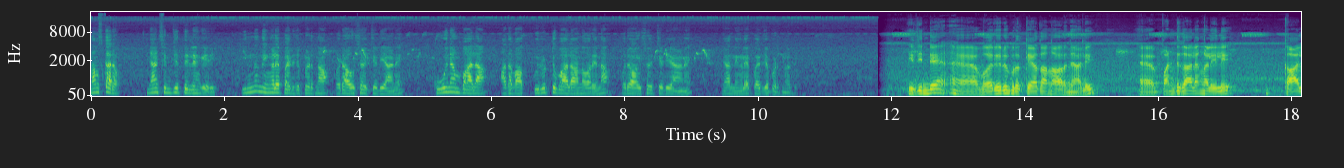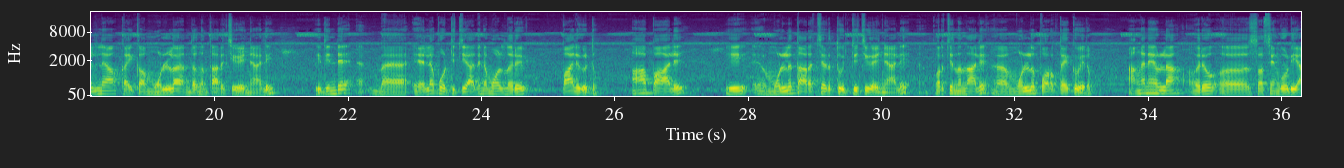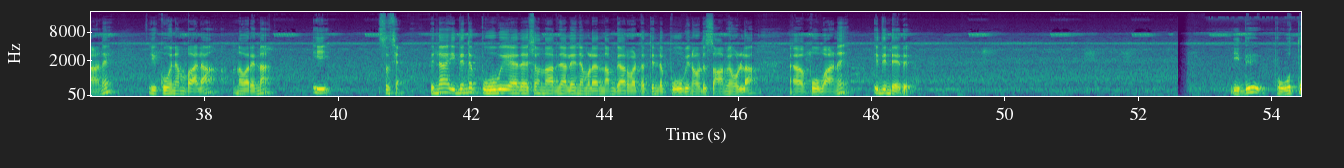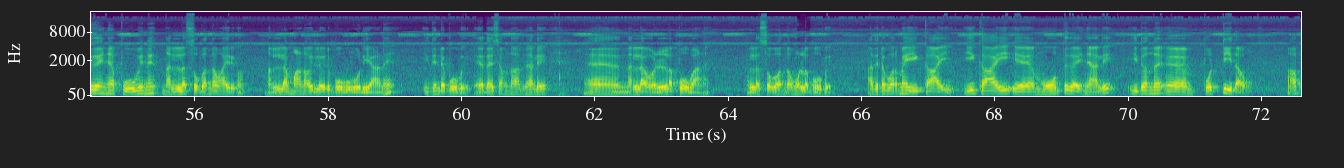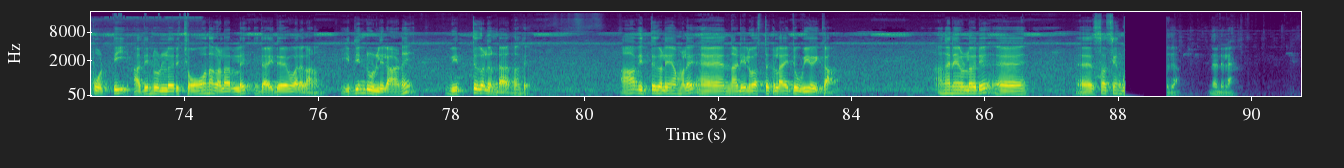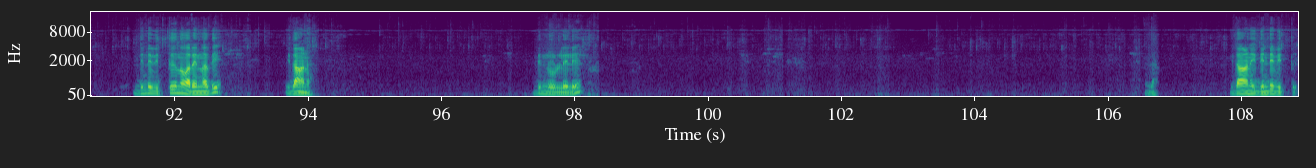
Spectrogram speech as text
നമസ്കാരം. ഞാൻ ശിംജിത്ത് തില്ലങ്കേരി ഇന്ന് നിങ്ങളെ പരിചയപ്പെടുന്ന ഒരു ഔഷധ ചെടിയാണ് കൂനംപാല അഥവാ കുരുട്ടുപാല എന്ന് പറയുന്ന ഒരു ഔഷധ ചെടിയാണ് ഞാൻ നിങ്ങളെ പരിചയപ്പെടുത്തുന്നത്. ഇതിന്റെ വേറൊരു പ്രത്യേകത എന്ന് പറഞ്ഞാൽ പണ്ട് കാലങ്ങളിൽ കാലിനോ കൈക്കോ മുള്ള എന്തെങ്കിലും തറച്ചു കഴിഞ്ഞാൽ ഇതിന്റെ ഇല പൊട്ടിച്ച് അതിന്റെ മുകളിൽ നിന്നൊരു പാൽ കിട്ടും. ആ പാൽ ഈ മുള്ള് തറച്ചെടുത്ത് ഉറ്റിച്ച് കഴിഞ്ഞാൽ കുറച്ച് നിന്നാൽ മുള്ള് പുറത്തേക്ക് വരും. അങ്ങനെയുള്ള ഒരു സസ്യം കൂടിയാണ് ഈ കൂനമ്പാല എന്ന് പറയുന്ന ഈ സസ്യം. പിന്നെ ഇതിന്റെ പൂവ് ഏകദേശം എന്ന് പറഞ്ഞാൽ നമ്മളെ നമ്പ്യാർ വട്ടത്തിന്റെ പൂവിനോട് സാമ്യമുള്ള പൂവാണ് ഇതിന്റേത്. ഇത് പൂത്ത് കഴിഞ്ഞാൽ പൂവിന് നല്ല സുഗന്ധമായിരിക്കും. നല്ല മണമുള്ള ഒരു പൂവ് കൂടിയാണ് ഇതിന്റെ പൂവ്. ഏകദേശം എന്ന് പറഞ്ഞാൽ നല്ല വെള്ളപ്പൂവാണ് നല്ല സുഗന്ധമുള്ള പൂവ്. അതിന്റെ പുറമെ ഈ കായ്. ഈ കായ് മൂത്ത് കഴിഞ്ഞാൽ ഇതൊന്ന് ഏഹ്, പൊട്ടി ഇതാവും. ആ പൊട്ടി അതിന്റെ ഉള്ളൊരു ചോന്ന കളറിൽ ഇതാ ഇതേപോലെ കാണും. ഇതിന്റെ ഉള്ളിലാണ് വിത്തുകൾ ഉണ്ടാകുന്നത്. ആ വിത്തുകൾ നമ്മൾ നടീൽ വസ്തുക്കളായിട്ട് ഉപയോഗിക്കാം. അങ്ങനെയുള്ളൊരു സസ്യം ഇതുണ്ടല്ലേ ഇതിന്റെ വിത്ത് എന്ന് പറയുന്നത് ഇതാണ്. ഇതിന്റെ ഉള്ളിൽ ഇതാണ് ഇതിന്റെ വിത്ത്.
